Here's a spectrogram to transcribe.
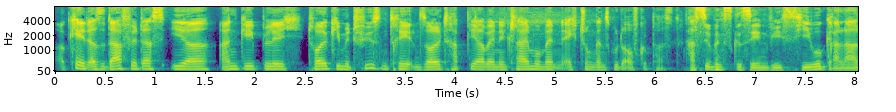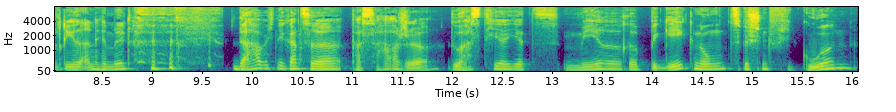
okay, also dafür, dass ihr angeblich Tolkien mit Füßen treten sollt, habt ihr aber in den kleinen Momenten echt schon ganz gut aufgepasst. Hast du übrigens gesehen, wie Theo Galadriel anhimmelt? Da habe ich eine ganze Passage. Du hast hier jetzt mehrere Begegnungen zwischen Figuren,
